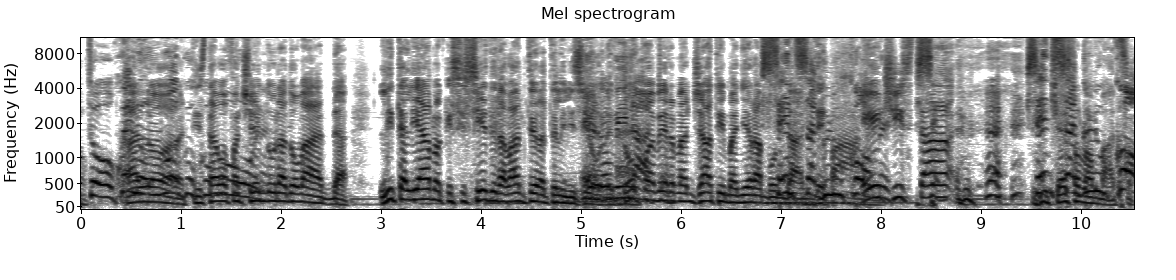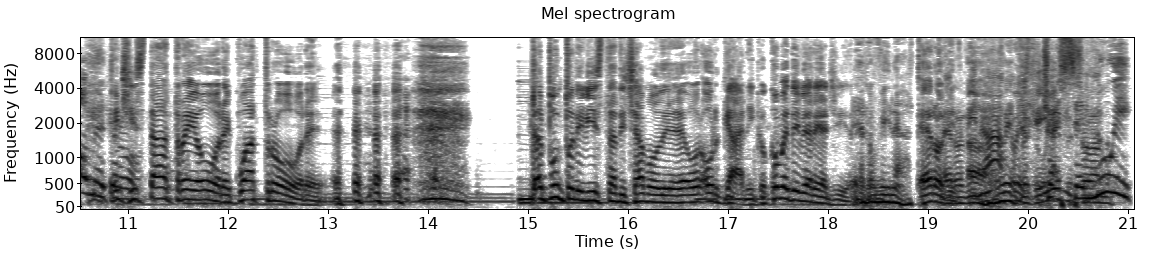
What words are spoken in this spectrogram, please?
mito, quello è un allora, luogo ti stavo comune. facendo una domanda. L'italiano che si siede davanti alla televisione dopo aver mangiato in maniera abbondante Senza glucome. e ci sta Se- senza glucometro. e ci sta tre ore, quattro ore. Dal punto di vista, diciamo, or- organico, come deve reagire? È rovinato. È rovinato. È rovinato, Ah, Cioè, se sono- lui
